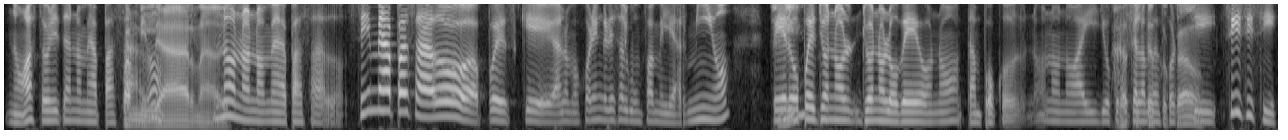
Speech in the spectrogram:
No, hasta ahorita no me ha pasado. familiar, nada. No, no, no me ha pasado. Sí me ha pasado, pues, que a lo mejor ingresa algún familiar mío, pero ¿Sí? pues yo no, yo no lo veo, ¿no? Tampoco, no, no, no, ahí yo creo Ah, que a ¿sí lo mejor sí. Sí, sí, sí.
